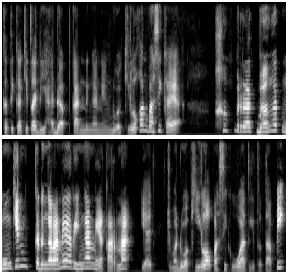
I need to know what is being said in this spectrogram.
ketika kita dihadapkan dengan yang 2 kilo kan pasti kayak berat banget. Mungkin kedengarannya ringan ya karena ya cuma 2 kilo pasti kuat gitu. Tapi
